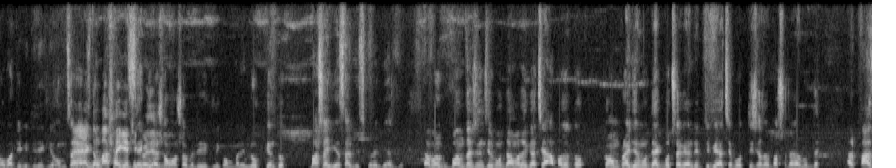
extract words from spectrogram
Nova TV directly home service একদম বাসায় গিয়ে ঠিক করে সমস্যা হবে ডিরেক্টলি কোম্পানির লোক কিন্তু বাসায় গিয়ে সার্ভিস করে দিয়ে আসবে। তারপর পঞ্চাশ ইঞ্চির মধ্যে আমাদের কাছে আপাতত কম প্রাইজের মধ্যে এক বছর গ্যারান্টির টিভি আছে বত্রিশ হাজার পাঁচশো টাকার মধ্যে। আর পাঁচ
